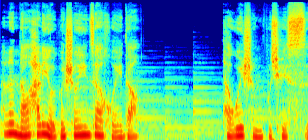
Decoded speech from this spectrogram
他的脑海里有个声音在回荡：他为什么不去死？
